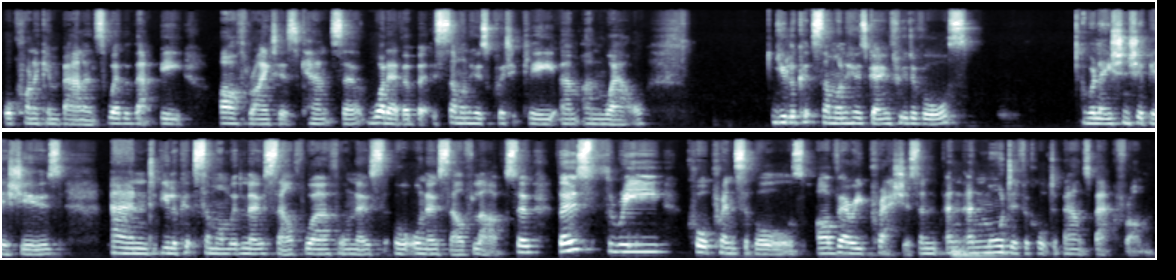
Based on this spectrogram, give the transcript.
or chronic imbalance, whether that be arthritis, cancer, whatever, but someone who's critically um, unwell. You look at someone who's going through divorce, relationship issues, and you look at someone with no self-worth or no or, or no self-love so those three core principles are very precious and, and, and more difficult to bounce back from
